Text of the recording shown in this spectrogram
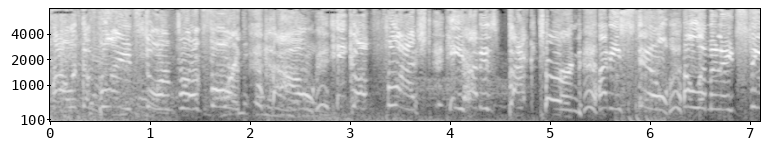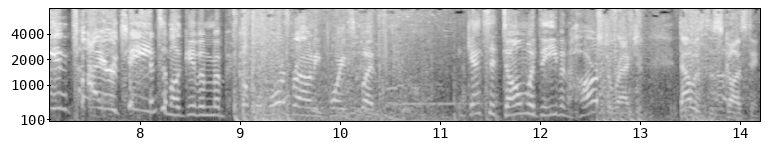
How with the blade storm for a fourth? How? He got flashed! He had his back turned, and he still eliminates the entire team! I'll give him a couple more brownie points, but gets it done with the even hard direction. That was disgusting.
